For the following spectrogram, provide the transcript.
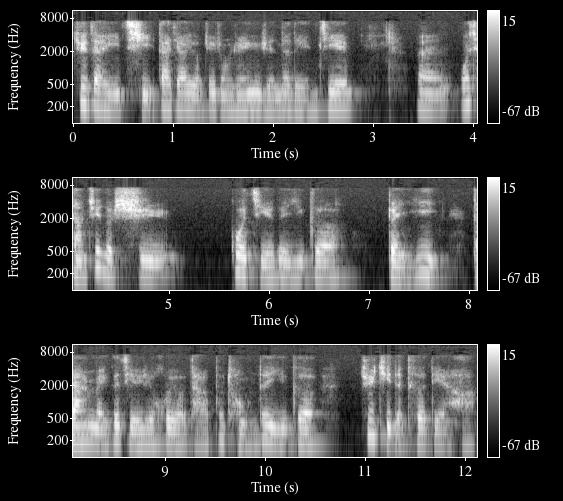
聚在一起，大家有这种人与人的连接，嗯，我想这个是过节的一个本意，当然每个节日会有它不同的一个具体的特点哈。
